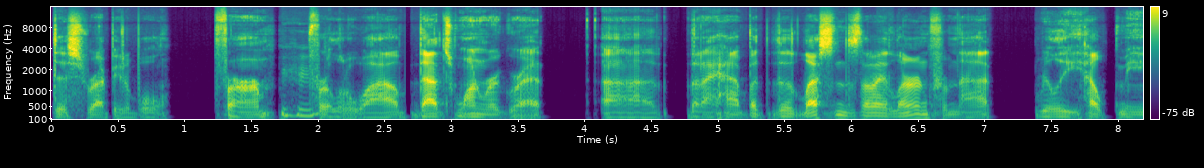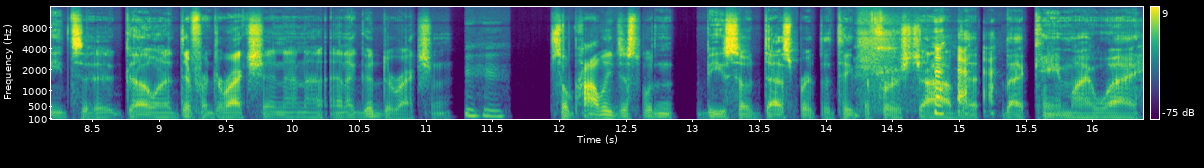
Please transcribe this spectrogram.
disreputable firm Mhm. for a little while. That's one regret uh, that I have. But the lessons that I learned from that really helped me to go in a different direction and a, and a good direction. hmm So probably just wouldn't be so desperate to take the first job that, that came my way.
